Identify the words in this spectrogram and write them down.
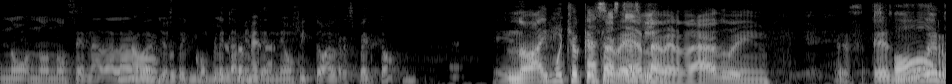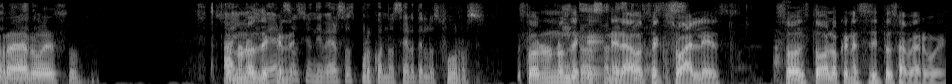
no, no, no sé nada. La No, verdad, yo pues, estoy completamente neófito al respecto. No hay Este, mucho que saber, la verdad, güey. Es, es Oh, muy al raro contrario. eso. Son Hay unos universos y universos por conocer de los furros. Son unos Y todos son degenerados sexuales. Eso es todo lo que necesitas saber, güey.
